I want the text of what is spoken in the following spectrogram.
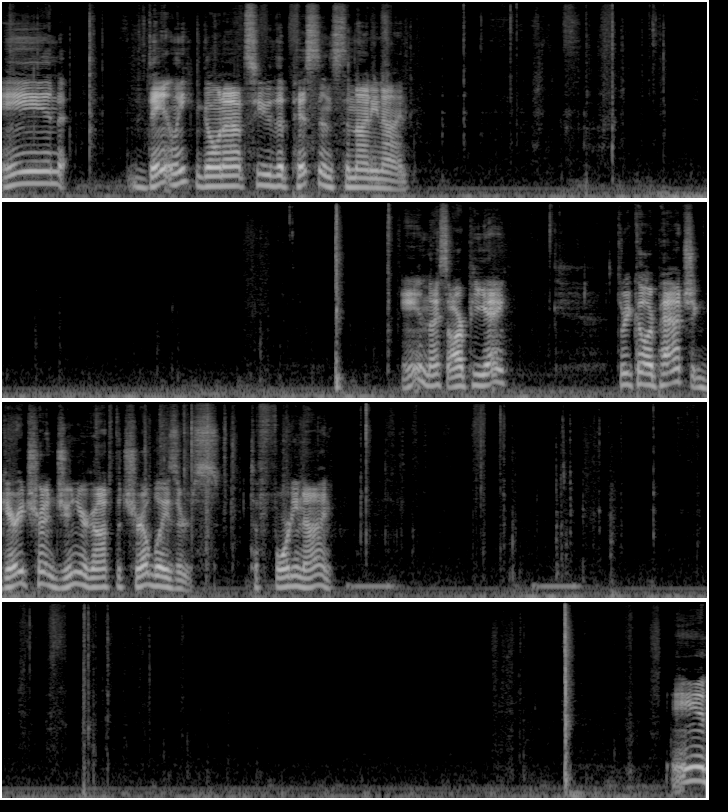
And Dantley going out to the Pistons to 99. And nice RPA. Three color patch. Gary Trent Jr. going out to the Trailblazers to 49. And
